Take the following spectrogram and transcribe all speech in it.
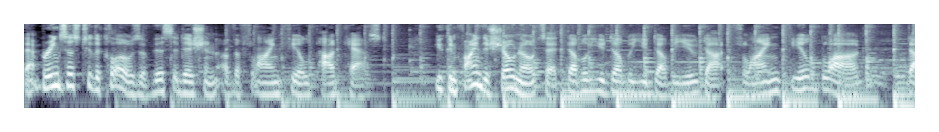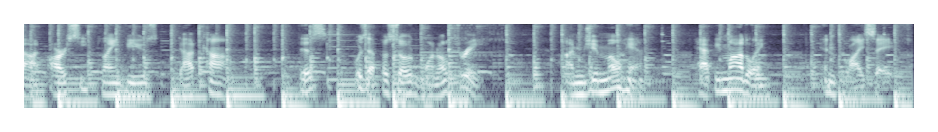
That brings us to the close of this edition of the Flying Field podcast. You can find the show notes at www.flyingfieldblog.rcplaneviews.com. This was episode 103. I'm Jim Mohan. Happy modeling and fly safe.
